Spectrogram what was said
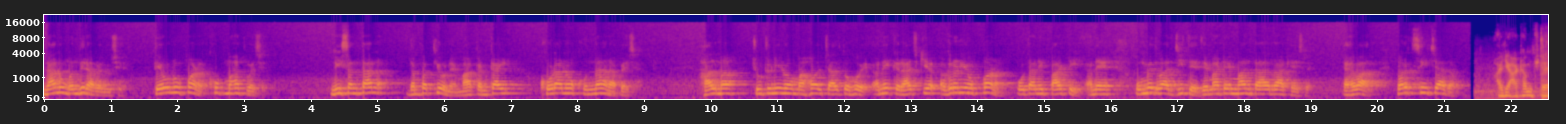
નાનું મંદિર આવેલું છે. તેઓનું પણ ખૂબ મહત્વ છે. નિસંતાન દંપતીઓને મા કનકાઈ ખોડાનો ખુન્નાર આપે છે. હાલમાં ચૂંટણીનો માહોલ ચાલતો હોય, અનેક રાજકીય અગ્રણીઓ પણ પોતાની પાર્ટી અને ઉમેદવાર જીતે તે માટે માનતા રાખે છે. અહેવાલ, ભરતસિંહ જાદવ આજે આઠમ છે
